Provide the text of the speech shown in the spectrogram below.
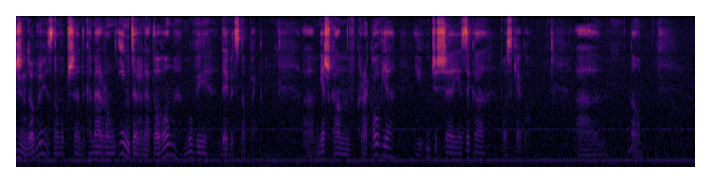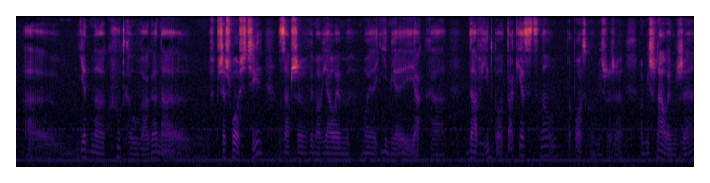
Dzień dobry, znowu przed kamerą internetową mówi David Snopek. Mieszkam w Krakowie i uczę się języka polskiego. No, jedna krótka uwaga. Na, w przeszłości zawsze wymawiałem moje imię jak Dawid, bo tak jest no, po polsku. Myślę, że myślałem, że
